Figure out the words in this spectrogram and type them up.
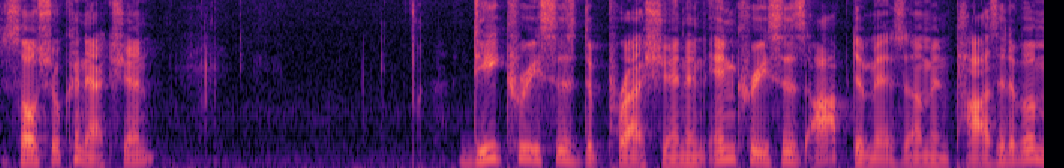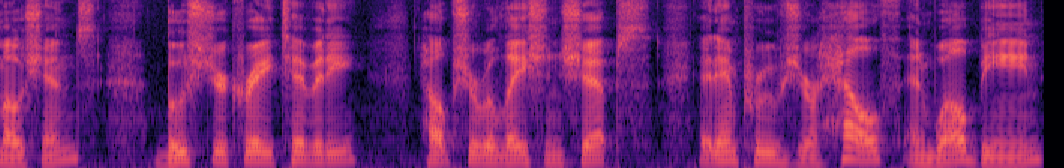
social connection, decreases depression, and increases optimism and positive emotions, boosts your creativity, helps your relationships, it improves your health and well being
